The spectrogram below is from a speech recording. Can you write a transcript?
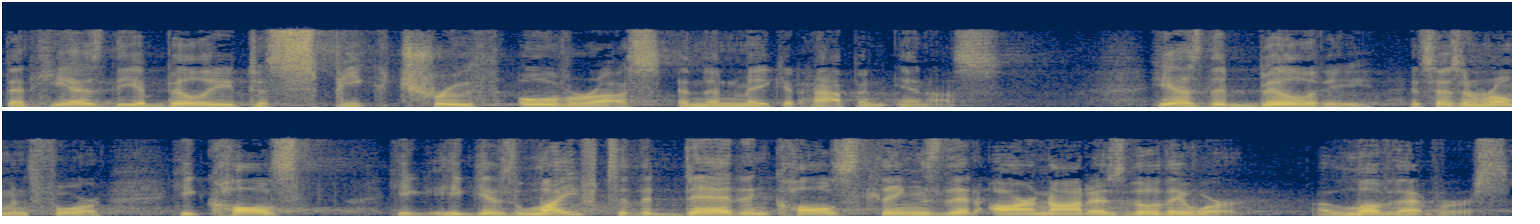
that He has the ability to speak truth over us and then make it happen in us. He has the ability, it says in Romans 4, He calls, He, he gives life to the dead and calls things that are not as though they were. I love that verse.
